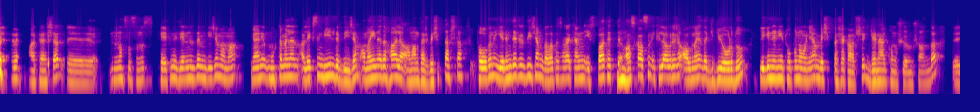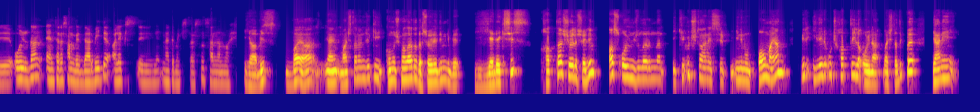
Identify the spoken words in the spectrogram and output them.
ee, evet arkadaşlar e, nasılsınız? Keyfiniz yerinizde mi diyeceğim ama yani muhtemelen Alex'in değildir diyeceğim ama yine de hala avantaj Beşiktaş'ta. Tolga'nın yerindedir diyeceğim. Galatasaray kendini ispat etti. Hmm. Az kalsın ikili averajı almaya da gidiyordu. Ligin en iyi topunu oynayan Beşiktaş'a karşı. Genel konuşuyorum şu anda. Ee, o yüzden enteresan bir derbiydi. Alex e, ne demek istersin? Senden baş. Ya biz bayağı yani maçtan önceki konuşmalarda da söylediğim gibi yedeksiz hatta şöyle söyleyeyim as oyuncularından 2-3 tanesi minimum olmayan bir ileri uç hattıyla oyuna başladık ve yani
